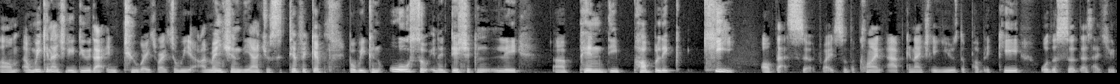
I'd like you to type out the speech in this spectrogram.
Um, and we can actually do that in two ways, right? So we I mentioned the actual certificate, but we can also, in additionally, uh, pin the public key of that cert, right? So the client app can actually use the public key or the cert that's actually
